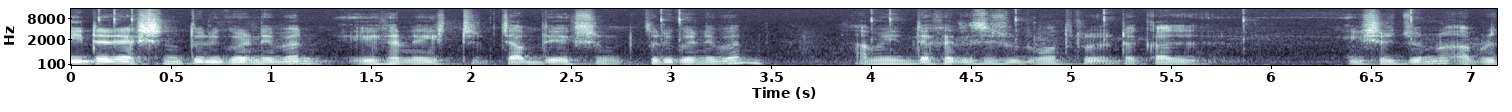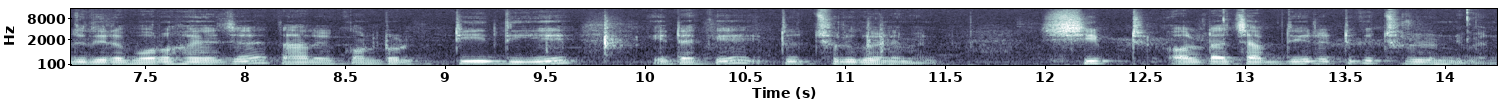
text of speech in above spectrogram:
এইটার অ্যাকশন তৈরি করে নেবেন, এখানে চাপ দিয়ে অ্যাকশন তৈরি করে নেবেন। আমি দেখা দিচ্ছি শুধুমাত্র এটা কাজ, ইসের জন্য। আপনার যদি এটা বড় হয়ে যায়, তাহলে কন্ট্রোল টি দিয়ে এটাকে একটু ছোটো করে নেবেন। শিফট অল্টা চাপ দিয়ে এটাকে ছোটো নেবেন।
